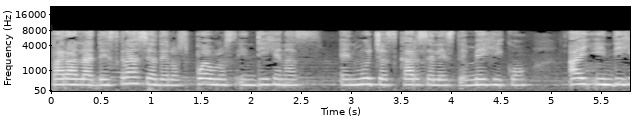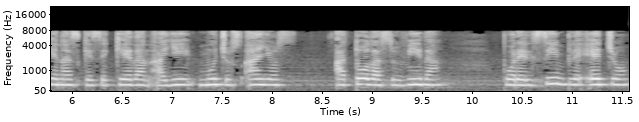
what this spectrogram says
Para la desgracia de los pueblos indígenas, en muchas cárceles de México hay indígenas que se quedan allí muchos años, a toda su vida, por el simple hecho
